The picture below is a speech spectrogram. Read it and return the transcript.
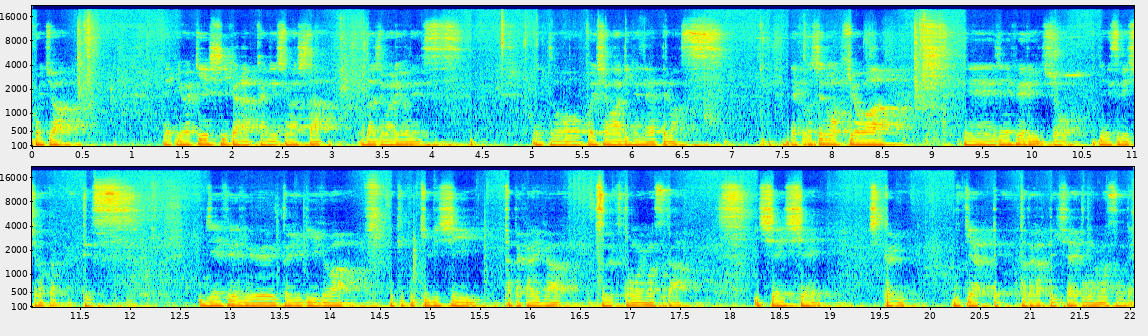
こんにちは。いわき FC から加入しました小田島亮です。えっとポジションはディフェンダーやってます。今年の目標は、えー、JFL 優勝 J3 昇格です JFL というリーグは結構厳しい戦いが続くと思いますが一試合一試合しっかり向き合って戦っていきたいと思いますので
